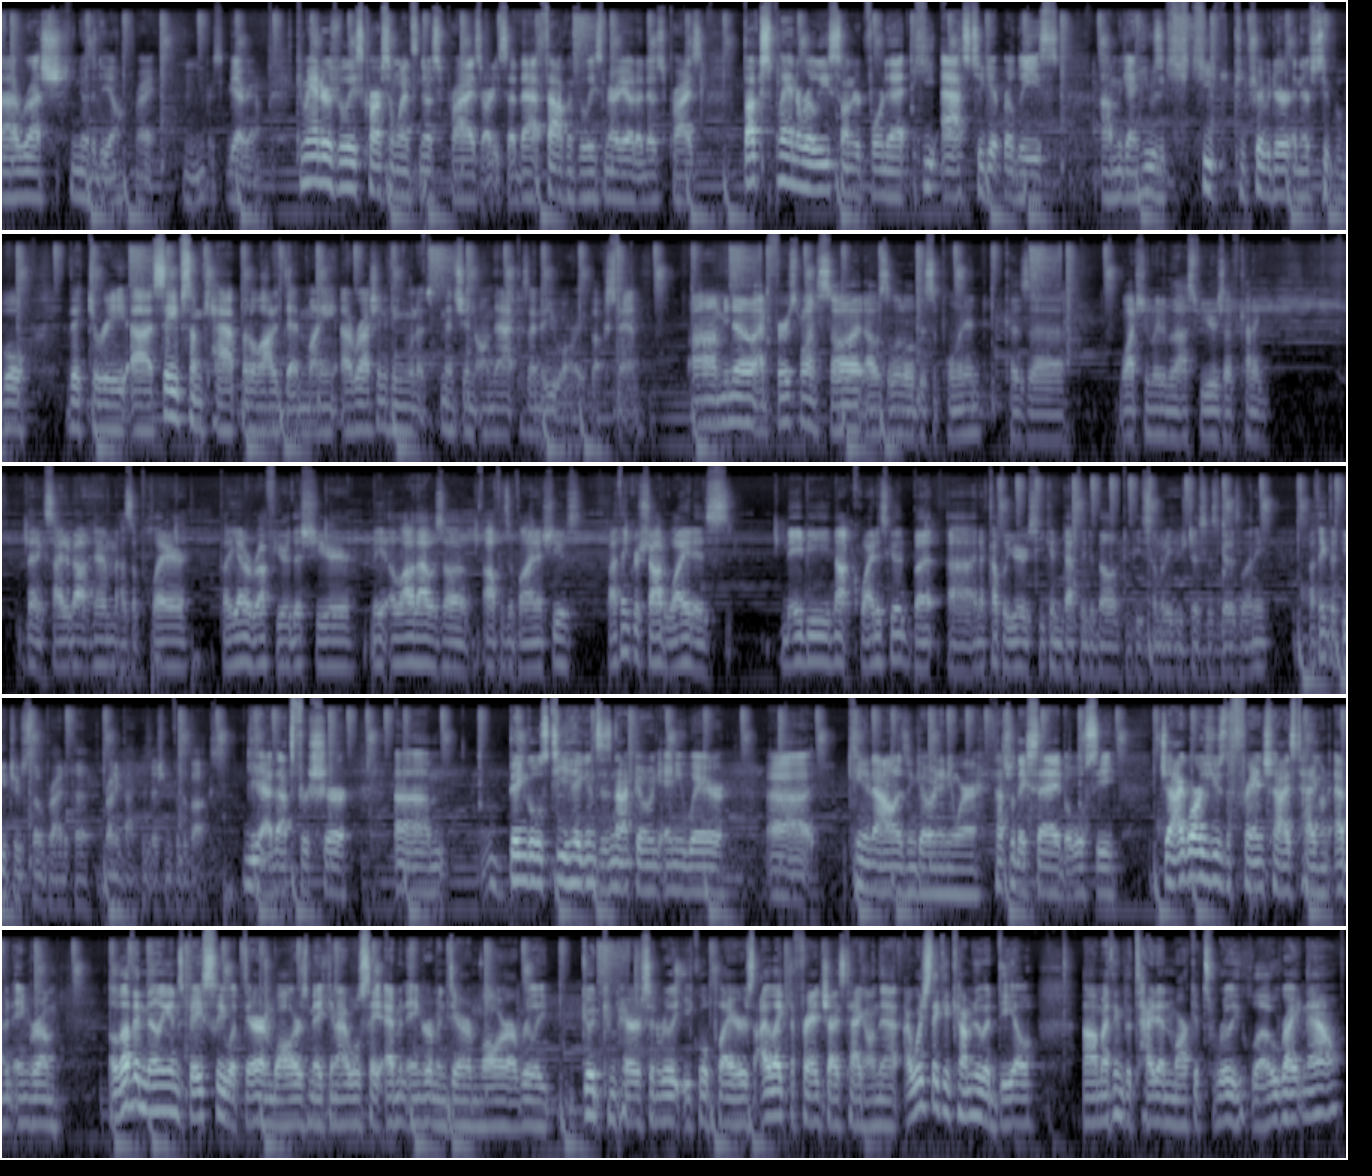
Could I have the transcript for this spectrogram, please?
Uh, Rush, you know the deal, right? Mm-hmm. There we go. Commanders release Carson Wentz, no surprise. Already said that. Falcons release Mariota, no surprise. Bucks plan to release Leonard Fournette. He asked to get released. Um, again, he was a key contributor in their Super Bowl victory. Uh, saved some cap, but a lot of dead money. Uh, Rush, anything you want to mention on that? Because I know you are a Bucks fan. Um, you know, at first when I saw it, I was a little disappointed because uh, watching him in the last few years, I've kind of been excited about him as a player but he had a rough year this year. A lot of that was uh, offensive line issues. But I think Rachaad White is maybe not quite as good, but uh, in a couple years he can definitely develop to be somebody who's just as good as Lenny. I think the future is still bright at the running back position for the Bucks. Yeah, that's for sure. Um, Bengals Tee Higgins is not going anywhere. Uh, Keenan Allen isn't going anywhere. That's what they say, but we'll see. Jaguars use the franchise tag on Evan Engram. 11 million is basically what Darren Waller is making. I will say Evan Engram and Darren Waller are really good comparison, really equal players. I like the franchise tag on that. I wish they could come to a deal. Um, I think the tight end market's really low right now.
